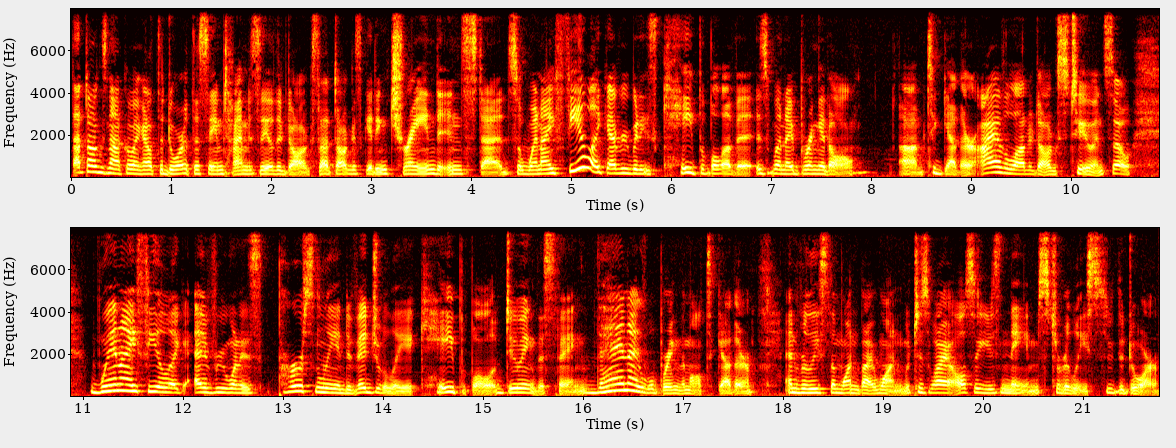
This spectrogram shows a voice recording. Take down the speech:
that dog's not going out the door at the same time as the other dogs. That dog is getting trained instead. So, when I feel like everybody's capable of it, is when I bring it all um, together. I have a lot of dogs too. And so, when I feel like everyone is personally, individually capable of doing this thing, then I will bring them all together and release them one by one, which is why I also use names to release through the door.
